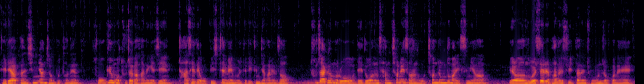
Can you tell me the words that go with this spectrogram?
대략 한 10년 전부터는 소규모 투자가 가능해진 다세대 오피스텔 매물들이 등장하면서 투자금으로 내돈 3천에서 한 5천 정도만 있으면 이런 월세를 받을 수 있다는 좋은 조건에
